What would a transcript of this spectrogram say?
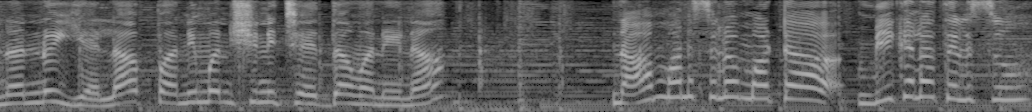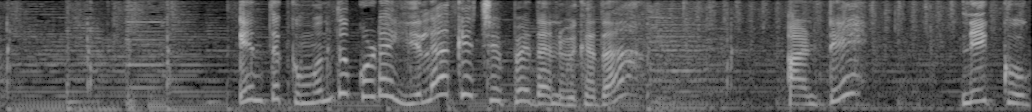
నన్ను ఎలా పని మనిషిని చేద్దామనేనా? నా మనసులో మాట మీకెలా తెలుసు? ఇంతకు ముందు కూడా ఇలాగే చెప్పేదానివి కదా? అంటే నీకు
